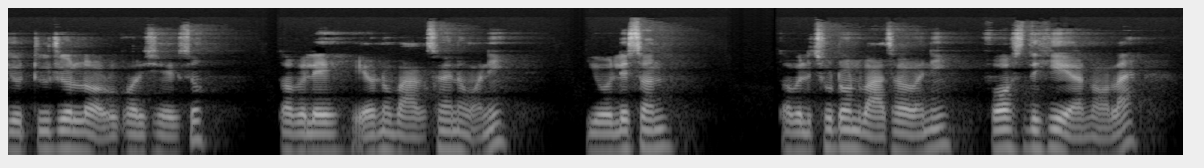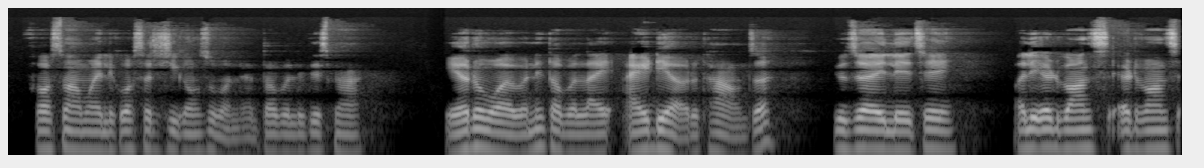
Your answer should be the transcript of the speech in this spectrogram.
त्यो ट्युटोरियलहरू गरिसकेको छु। तपाईँले हेर्नु भएको छैन भने यो लेसन तपाईँले छुट्याउनु भएको छ भने फर्स्टदेखि हेर्नु होला। फर्स्टमा मैले कसरी सिकाउँछु भनेर तपाईँले त्यसमा हेर्नुभयो भने तपाईँलाई आइडियाहरू थाहा हुन्छ। यो चाहिँ अहिले चाहिँ अलि एडभान्स एडभान्स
